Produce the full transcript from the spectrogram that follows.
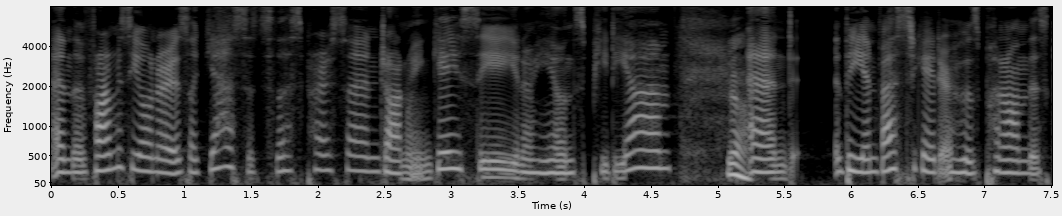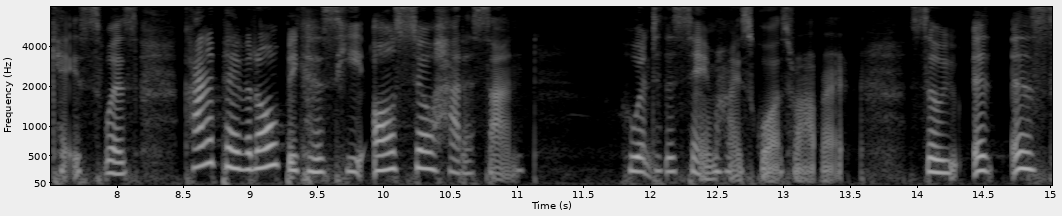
and the pharmacy owner is like, "Yes, it's this person, John Wayne Gacy, you know, he owns PDM." Yeah. And the investigator who's put on this case was kind of pivotal because he also had a son who went to the same high school as Robert. So it is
